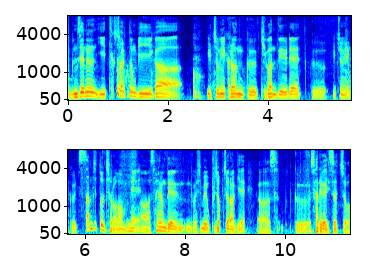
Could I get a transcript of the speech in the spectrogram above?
문제는 이 특수활동비가 일종의 그런 그 기관들의 그 일종의 그 쌈짓돈처럼 네. 어, 사용된 것이 매우 부적절하게 어, 그 사례가 있었죠.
